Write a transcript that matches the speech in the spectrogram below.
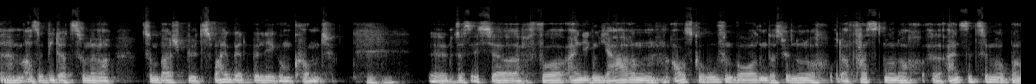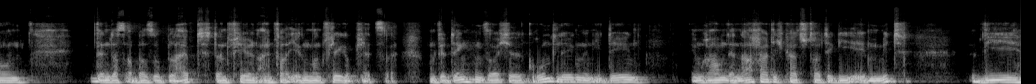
ähm, also wieder zu einer zum Beispiel Zweibettbelegung kommt. Mhm. Äh, das ist ja vor einigen Jahren ausgerufen worden, dass wir nur noch oder fast nur noch äh, Einzelzimmer bauen. Wenn das aber so bleibt, dann fehlen einfach irgendwann Pflegeplätze. Und wir denken solche grundlegenden Ideen im Rahmen der Nachhaltigkeitsstrategie eben mit. Wie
